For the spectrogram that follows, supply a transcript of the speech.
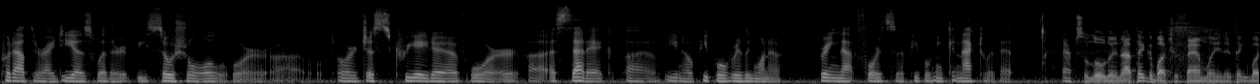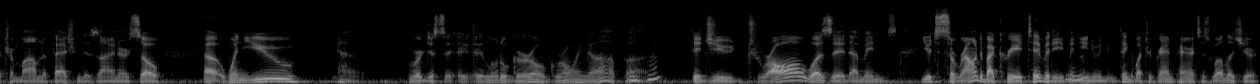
put out their ideas, whether it be social or uh, or just creative or uh, aesthetic. Uh, you know, people really want to bring that forth so that people can connect with it. Absolutely. And I think about your family and I think about your mom, the fashion designer. So uh, when you uh, were just a, a little girl growing up, uh, Mm-hmm. Did you draw? Was it, I mean, you're surrounded by creativity, but Mm-hmm. you, when you think about your grandparents as well as your,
